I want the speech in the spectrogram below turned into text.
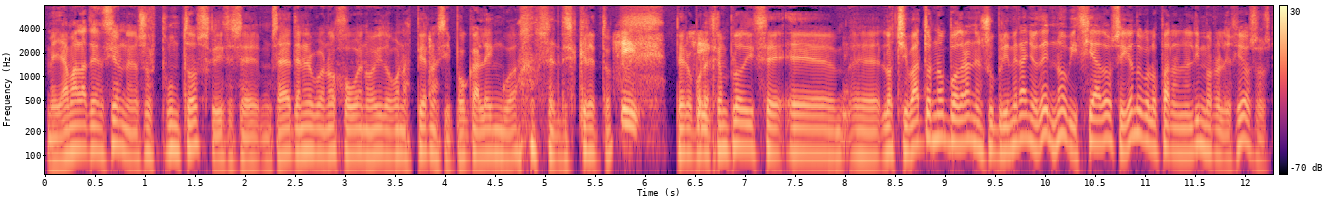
Me llama la atención en esos puntos que dices, se, ha de tener buen ojo, buen oído, buenas piernas y poca lengua, ser discreto. Sí, Pero, por ejemplo, dice, eh, eh, los chivatos no podrán en su primer año de noviciado, siguiendo con los paralelismos religiosos,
